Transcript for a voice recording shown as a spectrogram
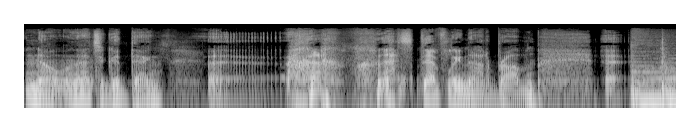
no, that's a good thing. Uh, that's definitely not a problem. Uh,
